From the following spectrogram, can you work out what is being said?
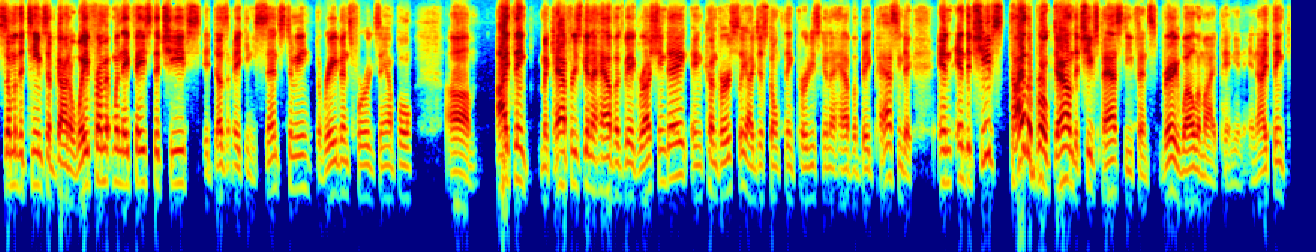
some of the teams have gone away from it when they face the Chiefs. It doesn't make any sense to me. The Ravens, for example. Um, I think McCaffrey's going to have a big rushing day, and conversely, I just don't think Purdy's going to have a big passing day. And and the Chiefs, Tyler broke down the Chiefs' pass defense very well, in my opinion, and I think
